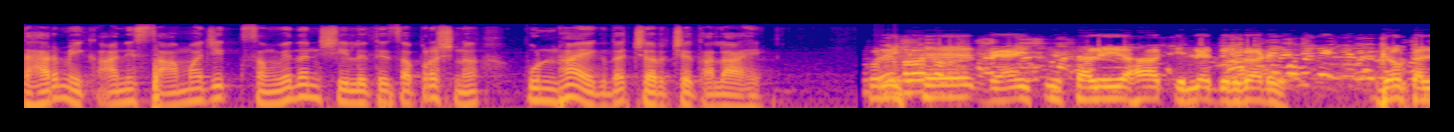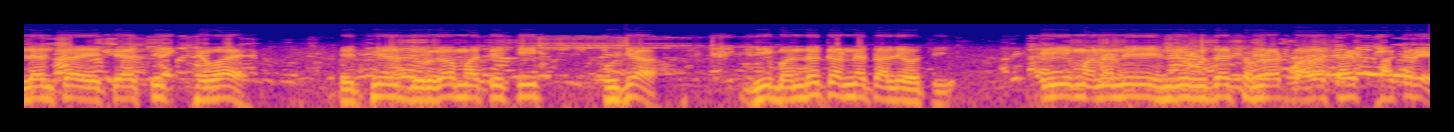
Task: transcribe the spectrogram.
धार्मिक आणि सामाजिक संवेदनशीलतेचा प्रश्न पुन्हा एकदा चर्चेत आला आहे. एकोणीसशे ब्याऐंशी साली हा किल्ले दुर्गाडी जो कल्याणचा ऐतिहासिक ठेवा आहे येथील दुर्गा मातेची पूजा जी बंद करण्यात आली होती ती माननीय हिंदू हृदय सम्राट बाळासाहेब ठाकरे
